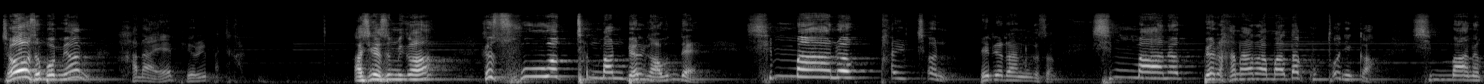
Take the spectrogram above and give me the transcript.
저서 보면 하나의 별을 반짝할 뿐이야. 아시겠습니까? 그 수억 천만 별 가운데 10만억 8천 별이라는 것은 10만억 별 하나마다 국토니까 10만억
